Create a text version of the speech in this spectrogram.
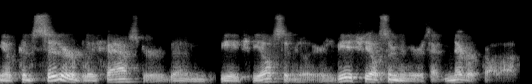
you know, considerably faster than VHDL simulators. VHDL simulators had never caught up.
